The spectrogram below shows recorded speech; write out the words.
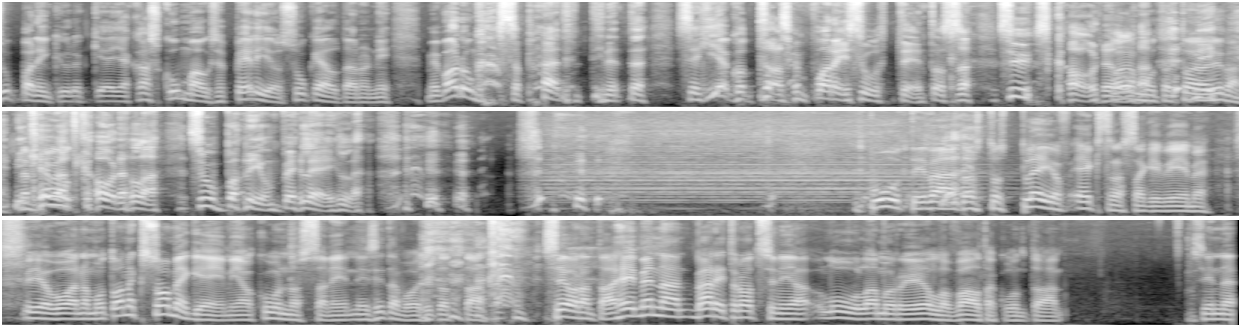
Subbanin kylkeen ja kas kummaa, kun se peli on sukeltanut, niin me Vadun kanssa päätettiin, että se hiekottaa sen parisuhteen tuossa syyskaudella. Toi on muuten- toi on niin, hyvä. Niin kevätkaudella Subbani on peleillä. Puhuttiin vähän tuosta Playoff Extrassakin viime, viime vuonna, mutta onneksi Somegame on kunnossa, niin, niin sitä voisi ottaa seurantaa. Hei, mennään Barry Trotzin ja Lou Lamoriellon valtakuntaan. Sinne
